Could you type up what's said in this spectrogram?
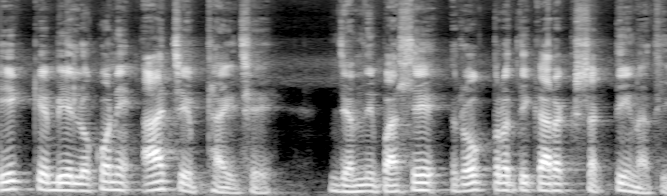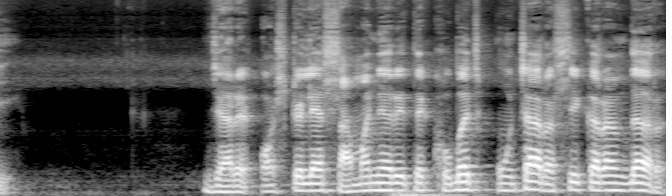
એક કે બે લોકોને આ ચેપ થાય છે. જેમની પાસે રોગપ્રતિકારક શક્તિ નથી. જ્યારે ઓસ્ટ્રેલિયા સામાન્ય રીતે ખૂબ જ ઊંચા રસીકરણ દર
